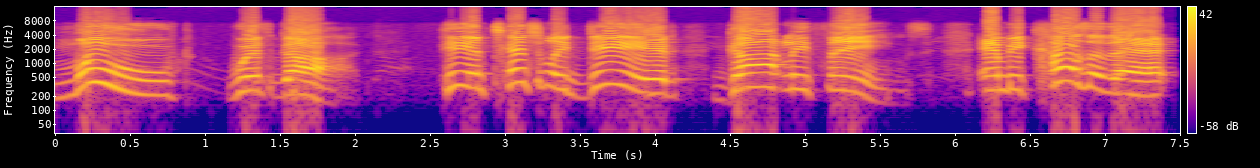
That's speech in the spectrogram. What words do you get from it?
moved with God. He intentionally did godly things. And because of that,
